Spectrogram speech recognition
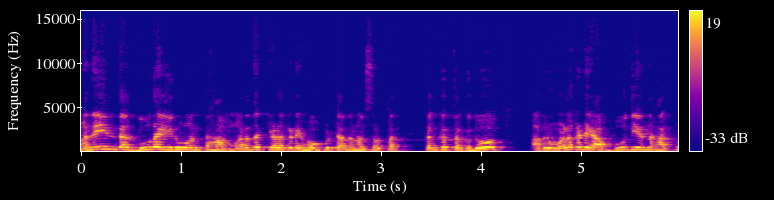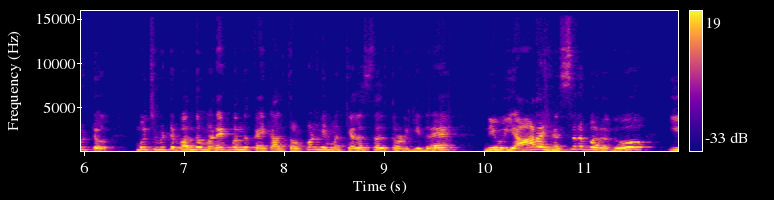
ಮನೆಯಿಂದ ದೂರ ಇರುವಂತಹ ಮರದ ಕೆಳಗಡೆ ಹೋಗ್ಬಿಟ್ಟು ಅದನ್ನ ಸ್ವಲ್ಪ ತಗ್ಗು ತೆಗೆದು ಅದ್ರ ಒಳಗಡೆ ಆ ಬೂದಿಯನ್ನು ಹಾಕ್ಬಿಟ್ಟು ಮುಚ್ಚಿಬಿಟ್ಟು ಬಂದು ಮನೆಗೆ ಬಂದು ಕೈಕಾಲು ತೊಳ್ಕೊಂಡು ನಿಮ್ಮ ಕೆಲಸದಲ್ಲಿ ತೊಡಗಿದ್ರೆ ನೀವು ಯಾರ ಹೆಸರು ಬರೆದು ಈ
